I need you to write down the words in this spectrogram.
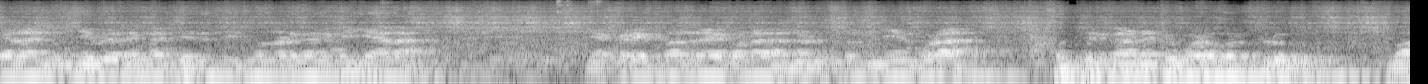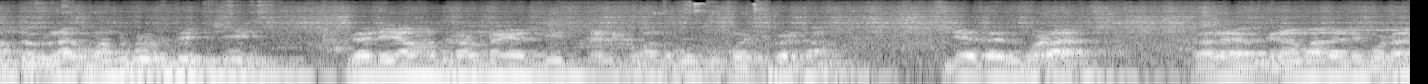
ఇలా అందించే విధంగా చర్య తీసుకున్నాడు కనుక ఎలా? ఎక్కడ ఇబ్బంది లేకుండా నడుస్తుంది. నేను కూడా వచ్చిన కాడి నుంచి కూడా వర్షులు వంద వంద కోట్లు తెచ్చి ఇవాళ ఏ అవసరం ఉన్నాయో తీర్చడానికి వంద కోట్లు ఖర్చు పెడతాం. లేదా అది కూడా వాళ్ళ గ్రామాలన్నీ కూడా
